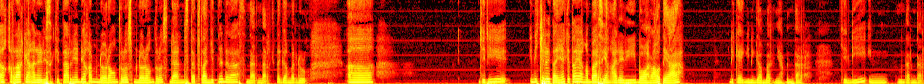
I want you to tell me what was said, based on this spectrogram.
uh, kerak yang ada di sekitarnya. Dia akan mendorong terus, mendorong terus. Dan step selanjutnya adalah sebentar, kita gambar dulu. Uh, jadi ini ceritanya kita yang ngebahas yang ada di bawah laut ya jadi kayak gini gambarnya bentar jadi ini bentar bentar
